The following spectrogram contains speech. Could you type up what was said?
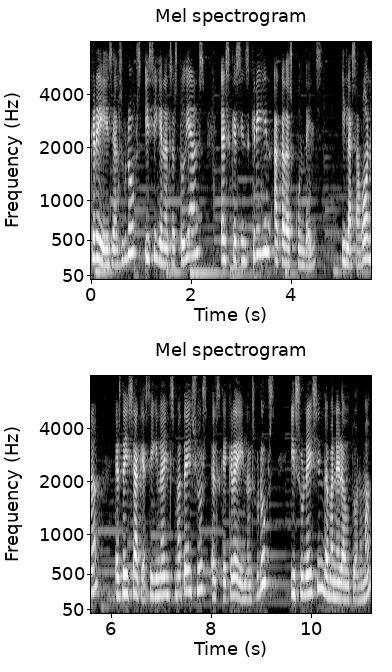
creïs els grups i siguin els estudiants els que s'inscriguin a cadascun d'ells. I la segona és deixar que siguin ells mateixos els que creïn els grups i s'uneixin de manera autònoma.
